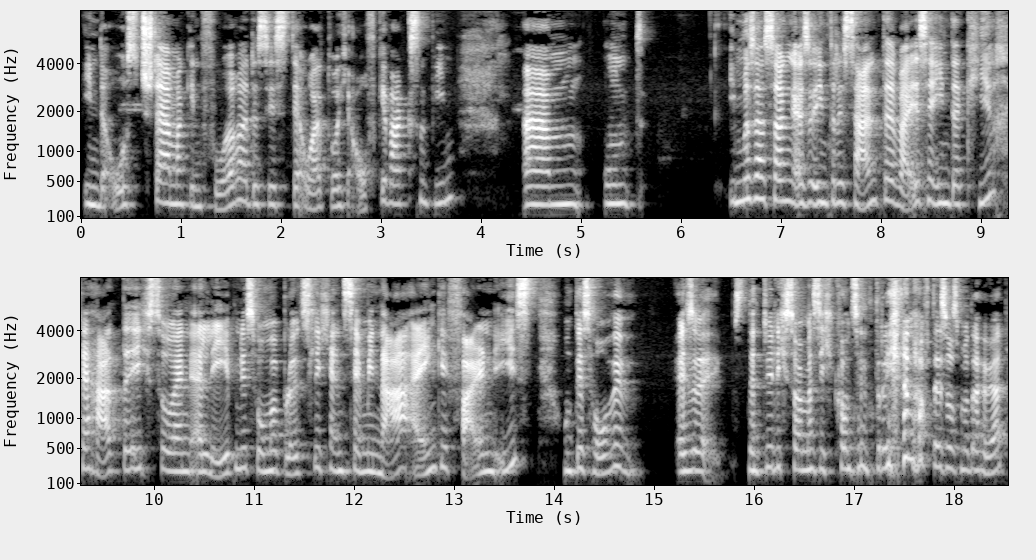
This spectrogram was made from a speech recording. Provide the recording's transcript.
in der Oststeiermark in Fora. Das ist der Ort, wo ich aufgewachsen bin. Ähm, und ich muss auch sagen, also interessanterweise in der Kirche hatte ich so ein Erlebnis, wo mir plötzlich ein Seminar eingefallen ist. Und das habe ich also natürlich soll man sich konzentrieren auf das, was man da hört,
